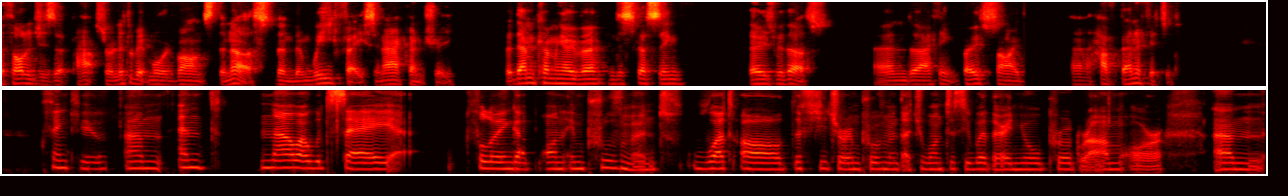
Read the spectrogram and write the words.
pathologies that perhaps are a little bit more advanced than us than than we face in our country. But them coming over and discussing those with us. And uh, I think both sides uh, have benefited. Thank you. Um, and now I would say, following up on improvement, what are the future improvement that you want to see, whether in your program or um,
